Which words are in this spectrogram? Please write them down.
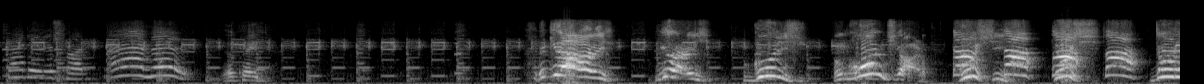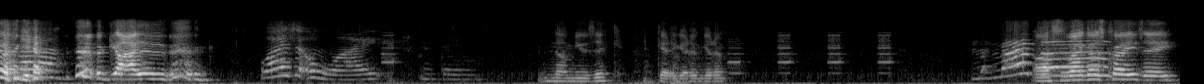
Can I do this one? Ah, move! Okay. Guys! Guys! Gush! Gonchar! Gushy! Dush! Do it again! Guys! Why is it all white? Thing? No music. Get it, get him, get him. Oh, this is where it goes crazy.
